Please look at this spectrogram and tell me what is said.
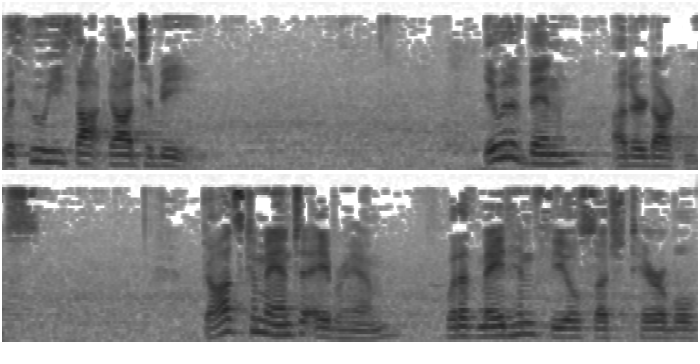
with who he thought God to be. It would have been utter darkness. God's command to Abraham would have made him feel such terrible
